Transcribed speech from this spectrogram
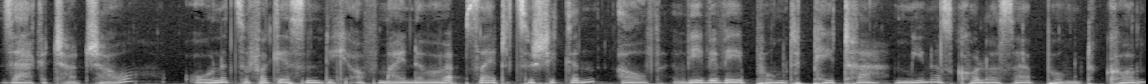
sage ciao ciao, ohne zu vergessen, dich auf meine Webseite zu schicken auf www.petra-kolossa.com.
